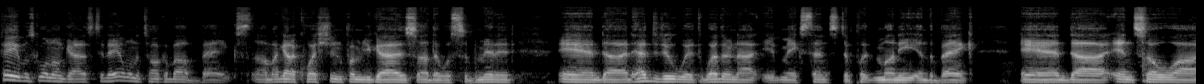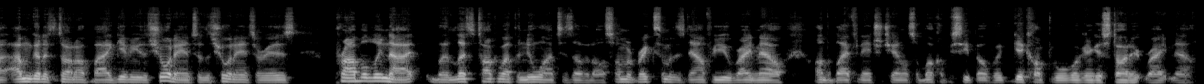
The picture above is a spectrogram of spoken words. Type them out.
Hey, what's going on, guys? Today I want to talk about banks. Um, I got a question from you guys uh, that was submitted, and uh, it had to do with whether or not it makes sense to put money in the bank. And uh, and so uh, I'm going to start off by giving you the short answer. The short answer is probably not, but let's talk about the nuances of it all. So I'm going to break some of this down for you right now on the Black Financial Channel. So buckle up your seatbelt, get comfortable. We're going to get started right now.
